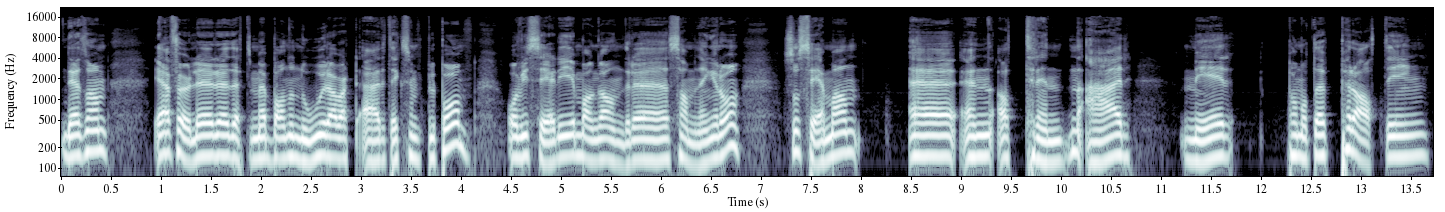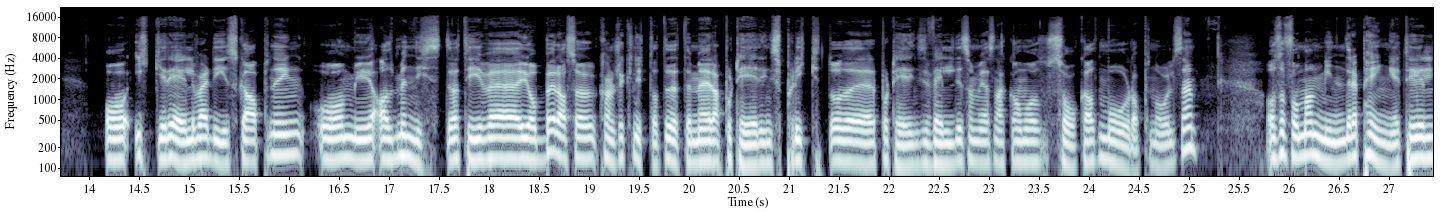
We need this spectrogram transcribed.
det som jeg føler dette med Bane Nor er et eksempel på, og vi ser det i mange andre sammenhenger òg, så ser man eh, en, at trenden er mer på en måte prating og ikke reell verdiskapning og mye administrative jobber, altså kanskje knytta til dette med rapporteringsplikt og rapporteringsveldig som vi har snakka om, og såkalt måloppnåelse. Og så får man mindre penger til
